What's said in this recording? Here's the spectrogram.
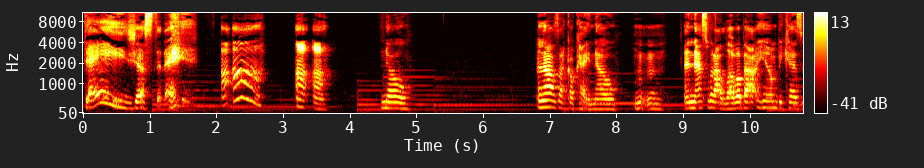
days yesterday. Uh uh-uh. uh. Uh uh. No. And I was like, okay, no. Mm-mm. And that's what I love about him because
